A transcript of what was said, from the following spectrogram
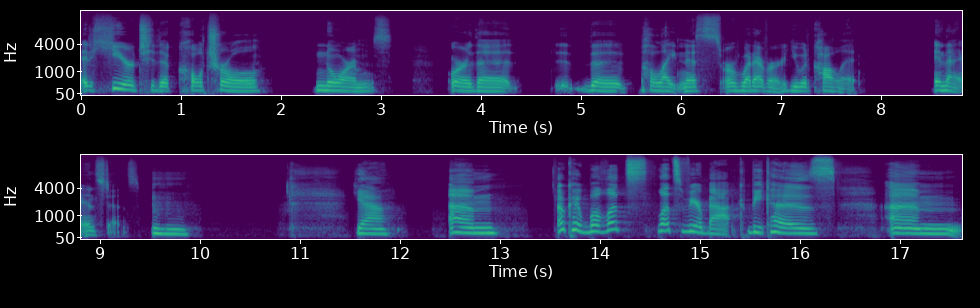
adhere to the cultural norms or the the politeness or whatever you would call it in that instance. Mm-hmm. Yeah. Um okay, well let's let's veer back because um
